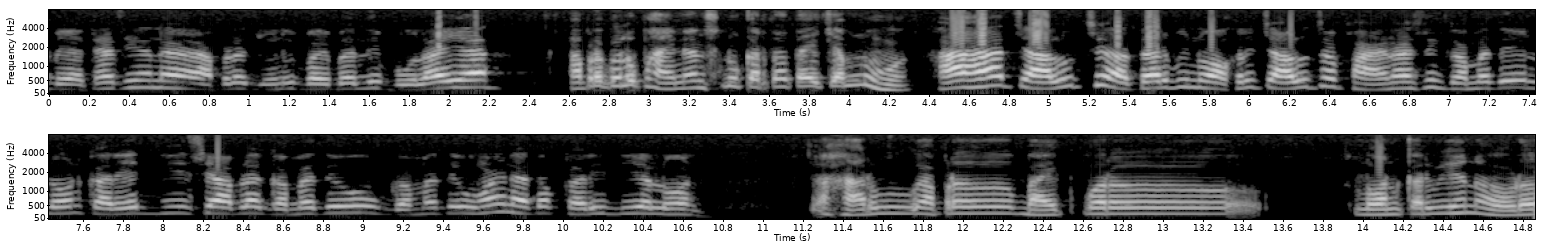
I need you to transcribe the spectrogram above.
બેઠા છીએ ને આપણે જૂની ભાઈબંધી બોલાય યાર. આપણે પેલું ફાઇનાન્સનું કરતા હતા એ કેમનું હો હા હા ચાલુ જ છે. અત્યારે બી નોકરી ચાલુ છે. ફાઇનાન્સની ગમે તેવી લોન કરી જ દઈએ છીએ આપણે. ગમે તેવું ગમે તેવું હોય ને તો કરી દઈએ લોન સારું આપણે બાઇક પર લોન કરવી છે ને હવે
